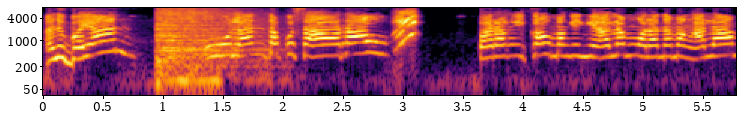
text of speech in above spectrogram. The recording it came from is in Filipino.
Ano ba yan? Ulan tapos sa araw? Parang ikaw mangingialam, wala namang alam.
